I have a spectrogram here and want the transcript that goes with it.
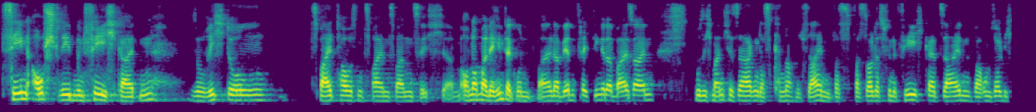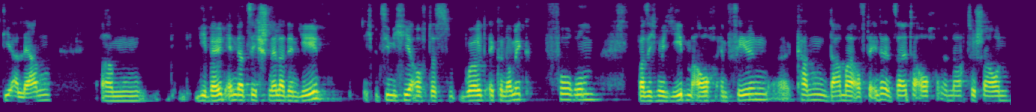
zehn aufstrebenden Fähigkeiten, so Richtung 2022. Ähm, auch nochmal der Hintergrund, weil da werden vielleicht Dinge dabei sein, wo sich manche sagen, das kann doch nicht sein. Was, was soll das für eine Fähigkeit sein? Warum sollte ich die erlernen? Ähm, die Welt ändert sich schneller denn je. Ich beziehe mich hier auf das World Economic Forum, was ich nur jedem auch empfehlen äh, kann, da mal auf der Internetseite auch äh, nachzuschauen.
